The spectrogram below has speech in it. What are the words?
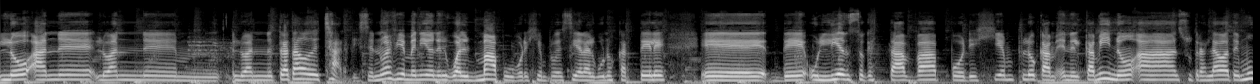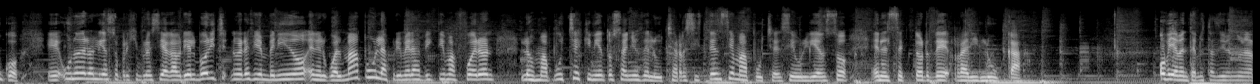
lo han, eh, lo han, eh, lo han tratado de echar. Dice, no es bienvenido en el Gualmapu, por ejemplo, decían algunos carteles eh, de un lienzo que estaba, por ejemplo, en el camino a su traslado a Temuco. Eh, uno de los lienzos, por ejemplo, decía Gabriel Boric, no eres bienvenido en el Gualmapu. Las primeras víctimas fueron los mapuches, 500 años de lucha. Resistencia mapuche, decía un lienzo en el sector de Rariluca. Obviamente no está teniendo una,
